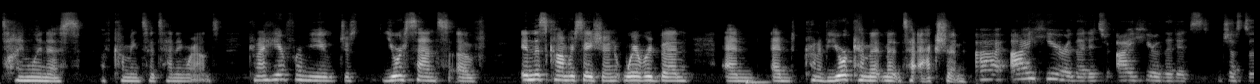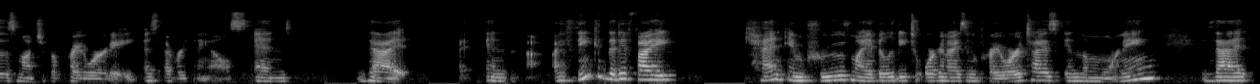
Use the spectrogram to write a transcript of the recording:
timeliness of coming to attending rounds. Can I hear from you just your sense of in this conversation where we've been and and kind of your commitment to action? I, I hear that it's I hear that it's just as much of a priority as everything else, and that and I think that if I can improve my ability to organize and prioritize in the morning, that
